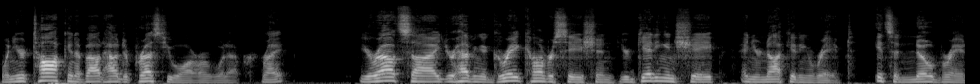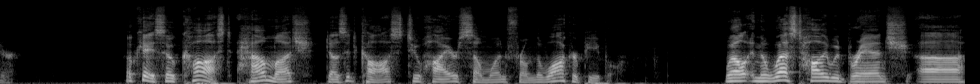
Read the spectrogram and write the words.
when you're talking about how depressed you are or whatever, right? You're outside, you're having a great conversation, you're getting in shape, and you're not getting raped. It's a no brainer. Okay, so cost. How much does it cost to hire someone from the Walker people? Well, in the West Hollywood branch, uh,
